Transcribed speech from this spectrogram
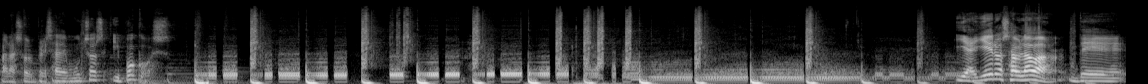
para sorpresa de muchos y pocos. Y ayer os hablaba de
